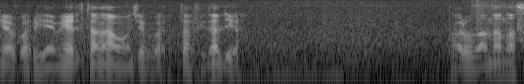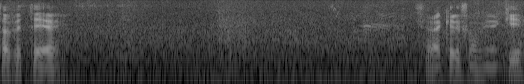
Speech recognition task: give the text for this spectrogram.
E agora? O IML tá na onde agora? Tá vindo ali, ó. Parou lá na nossa VTR. Será que eles vão vir aqui?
